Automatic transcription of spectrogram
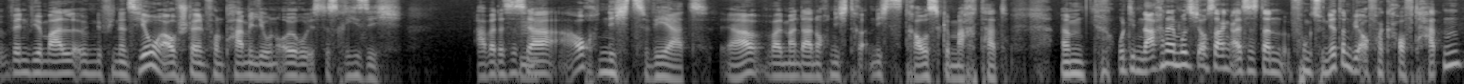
wenn wir mal irgendeine Finanzierung aufstellen von ein paar Millionen Euro, ist das riesig. Aber das ist hm. ja auch nichts wert, ja, weil man da noch nicht, nichts draus gemacht hat. Ähm, und im Nachhinein muss ich auch sagen, als es dann funktioniert und wir auch verkauft hatten,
